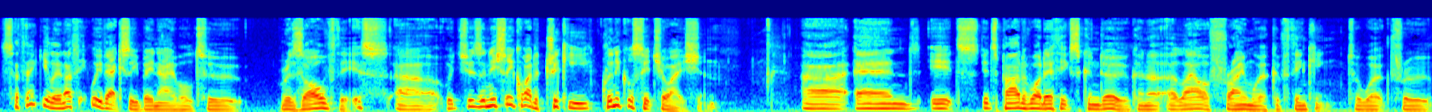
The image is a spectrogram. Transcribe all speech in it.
So thank you, Lynn. I think we've actually been able to resolve this, uh, which is initially quite a tricky clinical situation. Uh, and it's it's part of what ethics can do, can uh, allow a framework of thinking to work through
